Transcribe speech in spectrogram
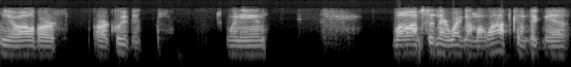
you know, all of our, our equipment went in. While I'm sitting there waiting on my wife to come pick me up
